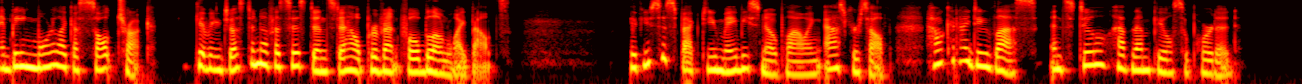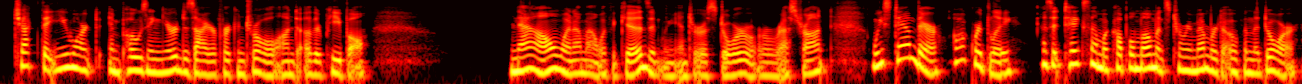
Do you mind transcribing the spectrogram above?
and being more like a salt truck, giving just enough assistance to help prevent full blown wipeouts. If you suspect you may be snowplowing, ask yourself, how could I do less and still have them feel supported? Check that you aren't imposing your desire for control onto other people. Now, when I'm out with the kids and we enter a store or a restaurant, we stand there awkwardly as it takes them a couple moments to remember to open the door.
